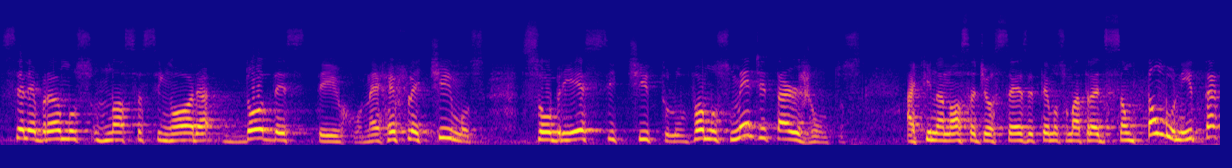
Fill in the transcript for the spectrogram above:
celebramos Nossa Senhora do Desterro, né? Refletimos sobre esse título, vamos meditar juntos. Aqui na nossa diocese temos uma tradição tão bonita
